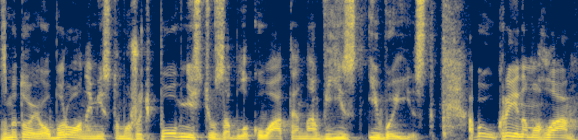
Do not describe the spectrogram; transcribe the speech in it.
з метою оборони місто можуть повністю заблокувати на в'їзд і виїзд, аби Україна могла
